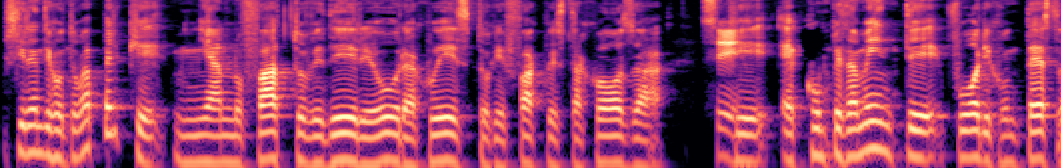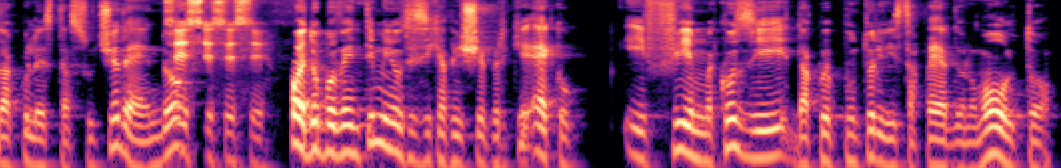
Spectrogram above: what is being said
si rende conto, ma perché mi hanno fatto vedere ora questo che fa questa cosa sì. che è completamente fuori contesto da quello che sta succedendo? Sì, sì, sì, sì. Poi dopo 20 minuti si capisce perché. Ecco, i film così, da quel punto di vista, perdono molto.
